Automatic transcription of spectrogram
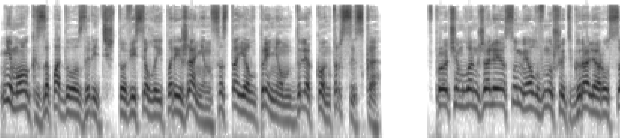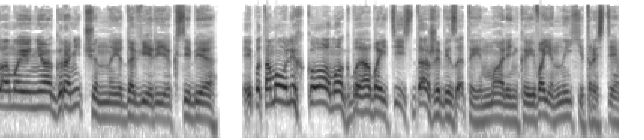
не мог заподозрить, что веселый парижанин состоял при нем для контрсыска. Впрочем, Ланжале сумел внушить Граляру самое неограниченное доверие к себе, и потому легко мог бы обойтись даже без этой маленькой военной хитрости.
